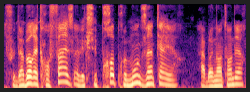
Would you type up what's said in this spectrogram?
il faut d'abord être en phase avec ses propres mondes intérieurs. À bon entendeur.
